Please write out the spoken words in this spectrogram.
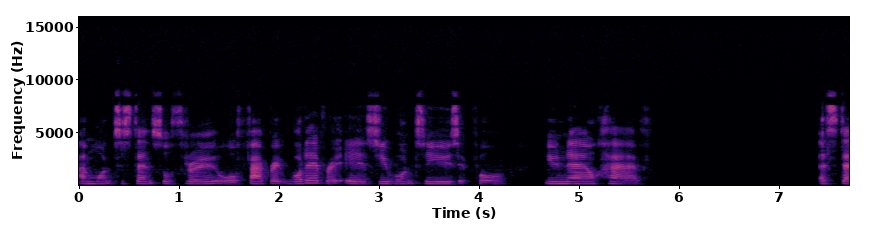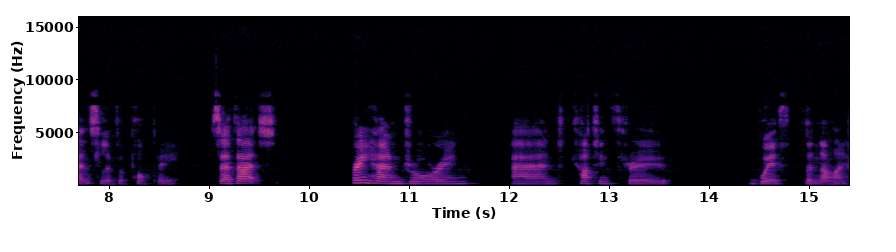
and want to stencil through or fabric whatever it is you want to use it for you now have a stencil of a poppy. So that's freehand drawing and cutting through with the knife.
